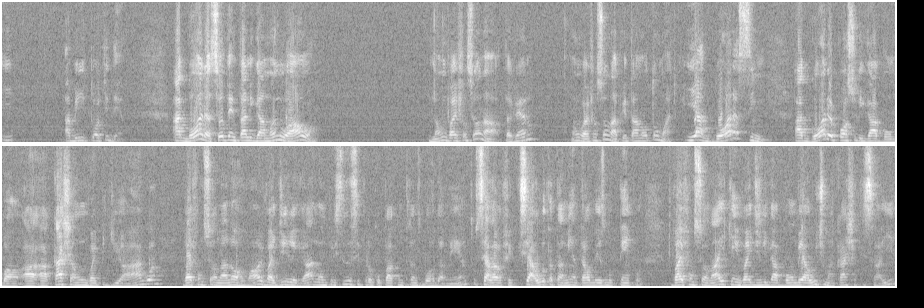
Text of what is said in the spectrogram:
e habilitou aqui dentro. Agora, se eu tentar ligar manual, não vai funcionar, tá vendo? Não vai funcionar, porque está no automático. E agora sim, agora eu posso ligar a bomba, a, a caixa 1 vai pedir água, vai funcionar normal e vai desligar, não precisa se preocupar com transbordamento. Se, ela, se a outra também entrar ao mesmo tempo, vai funcionar e quem vai desligar a bomba é a última caixa que sair.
